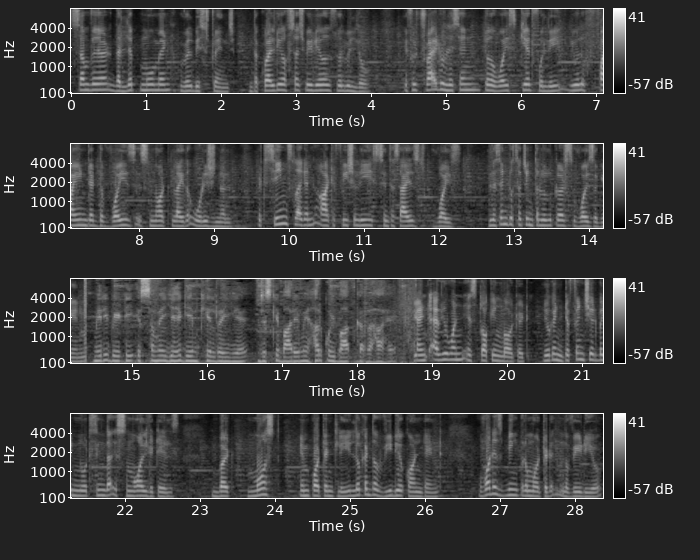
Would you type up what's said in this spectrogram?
somewhere the lip movement will be strange. The quality of such videos will be low. If you try to listen to the voice carefully, you will find that the voice is not like the original. It seems like an artificially synthesized voice. Listen to Sachin Tendulkar's voice again. मेरी बेटी इस समय यह गेम खेल रही है जिसके बारे में हर कोई बात कर रहा है and everyone is talking about it. You can differentiate by noticing the small details. But most importantly, look at the video content. What is being promoted in the video?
